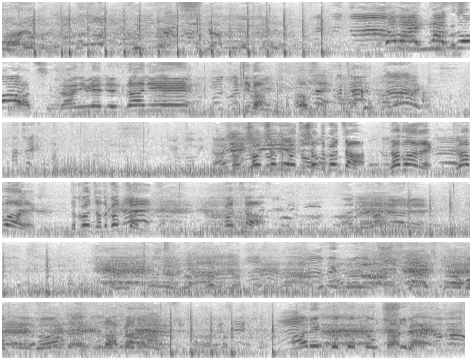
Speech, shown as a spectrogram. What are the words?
A, ja Dawaj, Kasor! Za nim jedziesz, za nim! Kiwa, dobrze. Chodź, chodź, chodź do końca, do końca. Brawo Arek, brawo Arek. Do końca, do końca. Do końca. Dobra, damy Arek. Tutaj trochę obok niego. Tak, tak. Arek dokopnął trzy tak. razy.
